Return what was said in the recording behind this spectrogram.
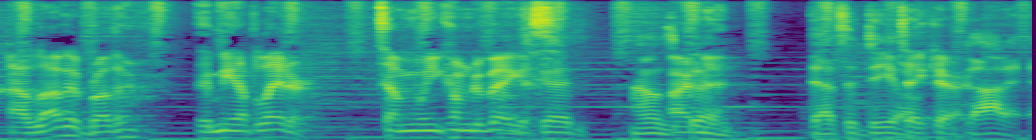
I love it, brother. Hit me up later. Tell me when you come to Vegas. Sounds good. Sounds All good. Right, That's a deal. Take care. Got it.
